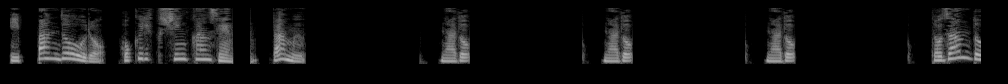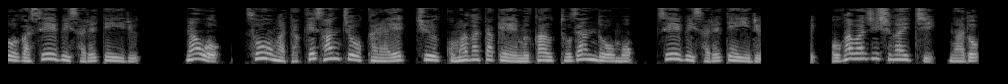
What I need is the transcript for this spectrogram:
一般道路、北陸新幹線、ダム、など、など、など、登山道が整備されている。なお、総賀竹山頂から越中駒ヶ岳へ向かう登山道も整備されている。小川寺市街地など、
